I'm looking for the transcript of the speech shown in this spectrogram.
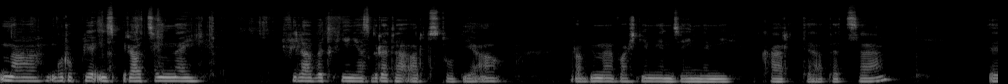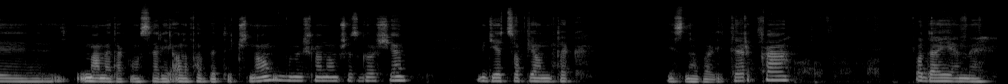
na grupie inspiracyjnej Chwila Wytchnienia z Greta Art Studio. Robimy właśnie między innymi karty ATC. Yy, mamy taką serię alfabetyczną wymyśloną przez Gosię, gdzie co piątek jest nowa literka. Podajemy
